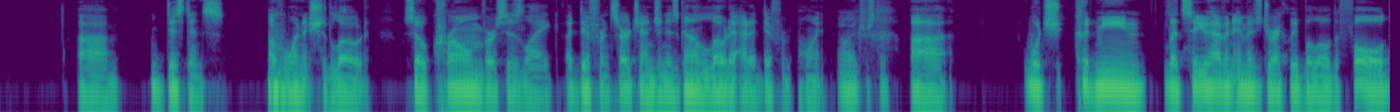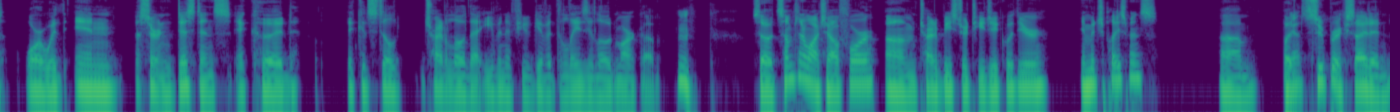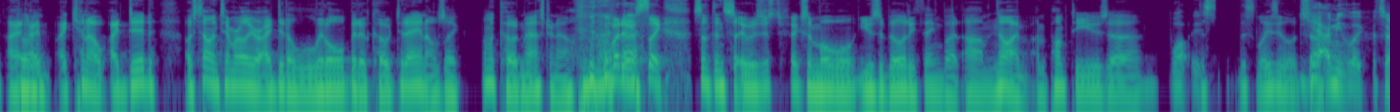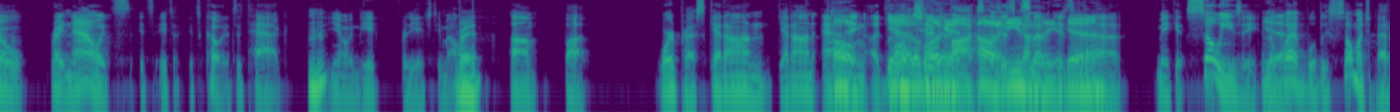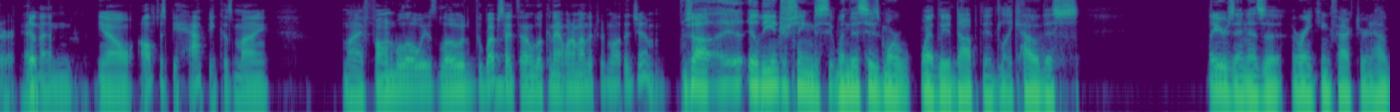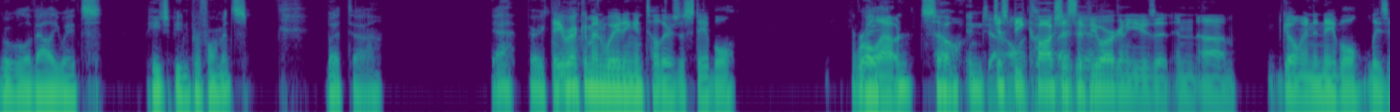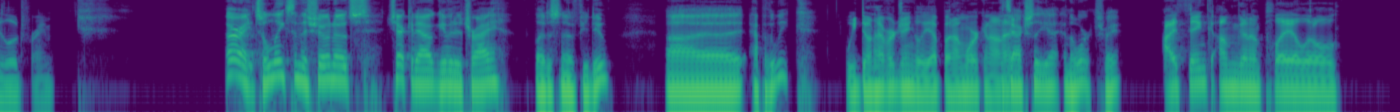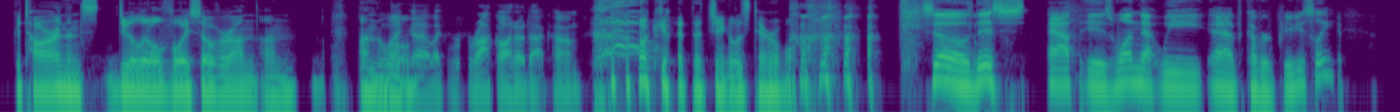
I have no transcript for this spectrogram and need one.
um, distance of Mhm. when it should load. So Chrome versus like a different search engine is going to load it at a different point. oh, interesting. Uh, which could mean, let's say you have an image directly below the fold or within a certain distance, it could it could still try to load that even if you give it the lazy load markup. Hmm. So it's something to watch out for. Um, try to be strategic with your image placements. Um, but Yeah. super excited. I, Totally. I I cannot. I did. I was telling Tim earlier. I did a little bit of code today, and I was like, I'm a code master now. but it was like something. So it was just to fix a mobile usability thing. But um, no, I'm I'm pumped to use uh Well, it- this this lazy load stuff. yeah, I mean, like so right now it's it's it's it's code, it's a tag, uh, Mhm. you know, in the for the HTML. right. Um, but WordPress, get on, get on Oh, adding a yeah, little it'll plug checkbox Oh, because it's gonna it's yeah. gonna make it so easy, and Yeah. the web will be so much better. And Yep. then you know, I'll just be happy because my my phone will always load the websites that I'm looking at when I'm on the treadmill at the gym. So uh, it- it'll be interesting to see when this is more widely adopted, like how this layers in as a, a ranking factor and how Google evaluates page speed and performance. But uh, yeah, very. They recommend waiting until there's a stable rollout. So In general, just be it's a good cautious if you are going to use it and um, go and enable lazy load frame. All right, so links in the show notes. Check it out. Give it a try. Let us know if you do. Uh, app of the week. We don't have our jingle yet, but I'm working on It's it. It's actually in the works, right? I think I'm gonna play a little guitar and then do a little voiceover on on on the like little. uh, like rockauto.com. oh god, that jingle is terrible. So this app is one that we have covered previously.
